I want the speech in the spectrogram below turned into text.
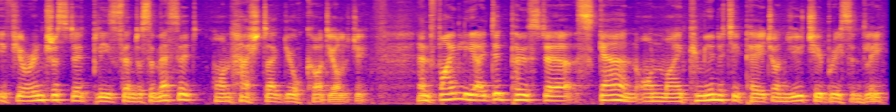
if you're interested, please send us a message on hashtag York Cardiology. And finally, I did post a scan on my community page on YouTube recently,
